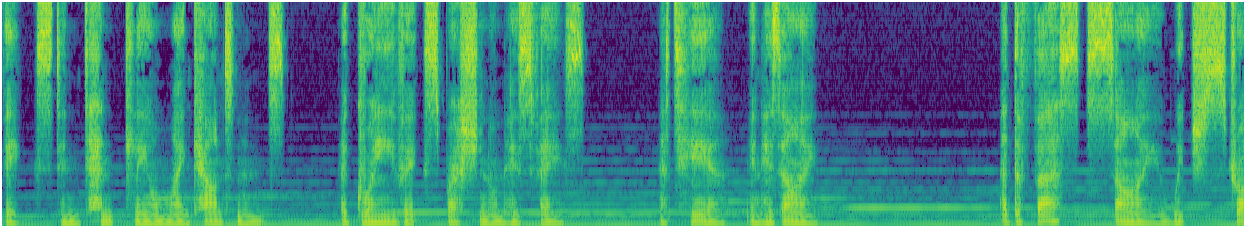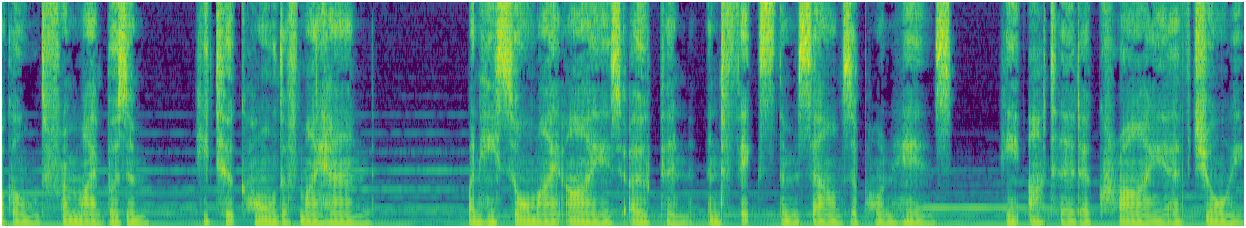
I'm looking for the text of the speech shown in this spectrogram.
fixed intently on my countenance, a grave expression on his face, a tear in his eye. At the first sigh which struggled from my bosom, he took hold of my hand. When he saw my eyes open and fix themselves upon his, he uttered a cry of joy.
